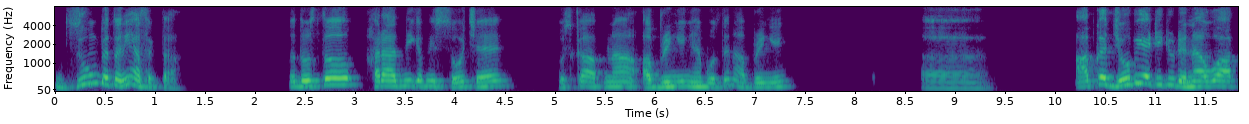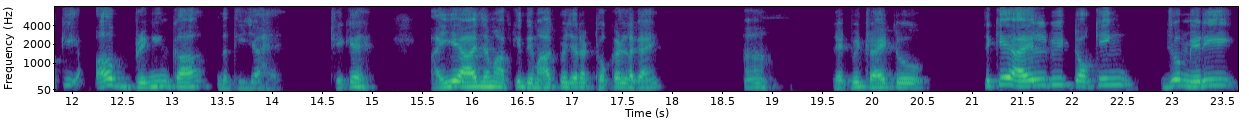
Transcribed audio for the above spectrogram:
जूम पे तो नहीं आ सकता। तो दोस्तों, हर आदमी की अपनी सोच है। उसका अपना अपब्रिंगिंग है, बोलते हैं ना अपब्रिंगिंग आपका जो भी एटीट्यूड है ना, वो आपकी अपब्रिंगिंग का नतीजा है। ठीक है? आइए, आज हम आपकी दिमाग पे जरा ठोकर लगाएँ। हाँ लेट मी ट्राई टू देखिए आई विल बी टॉकिंग जो मेरी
